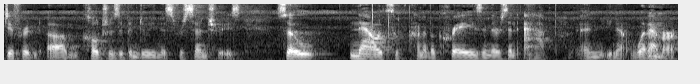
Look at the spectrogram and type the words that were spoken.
different um, cultures have been doing this for centuries. So now it's kind of a craze, and there's an app, and you know whatever.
